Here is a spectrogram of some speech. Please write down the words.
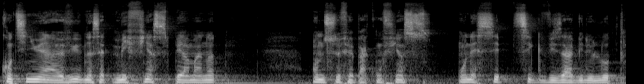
continuer à vivre dans cette méfiance permanente. On ne se fait pas confiance. On est sceptique vis-à-vis de l'autre.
